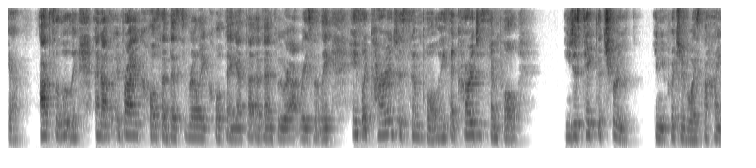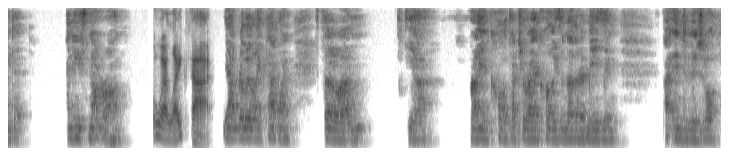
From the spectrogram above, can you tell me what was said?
Yeah absolutely. And uh, brian cole said this really cool thing at the event we were at recently. He's like courage is simple. He said courage is simple. You just take the truth and you put your voice behind it. And he's not wrong. Oh i like that. Yeah i really like that one. So um yeah Ryan Cole. Dr. Ryan Cole, he's another amazing uh, individual.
